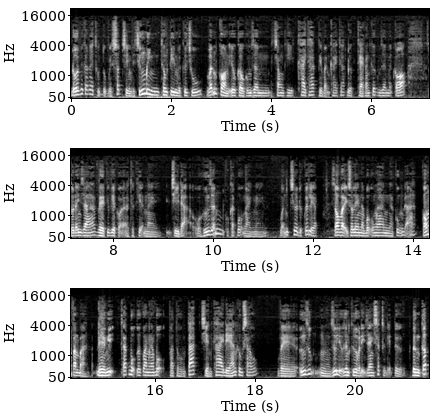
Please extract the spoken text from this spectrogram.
đối với các cái thủ tục về xuất trình, về chứng minh thông tin về cư trú vẫn còn yêu cầu công dân trong khi khai thác thì vẫn khai thác được, thẻ căn cước công dân vẫn có. Tôi đánh giá về cái việc, gọi là, thực hiện này, chỉ đạo hướng dẫn của các bộ ngành này vẫn chưa được quyết liệt. Do vậy cho nên là bộ công an cũng đã có một văn bản đề nghị các bộ cơ quan ngang bộ và tổ công tác triển khai đề án 06 về ứng dụng ừ, dữ liệu dân cư và định danh xác thực điện tử từng cấp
